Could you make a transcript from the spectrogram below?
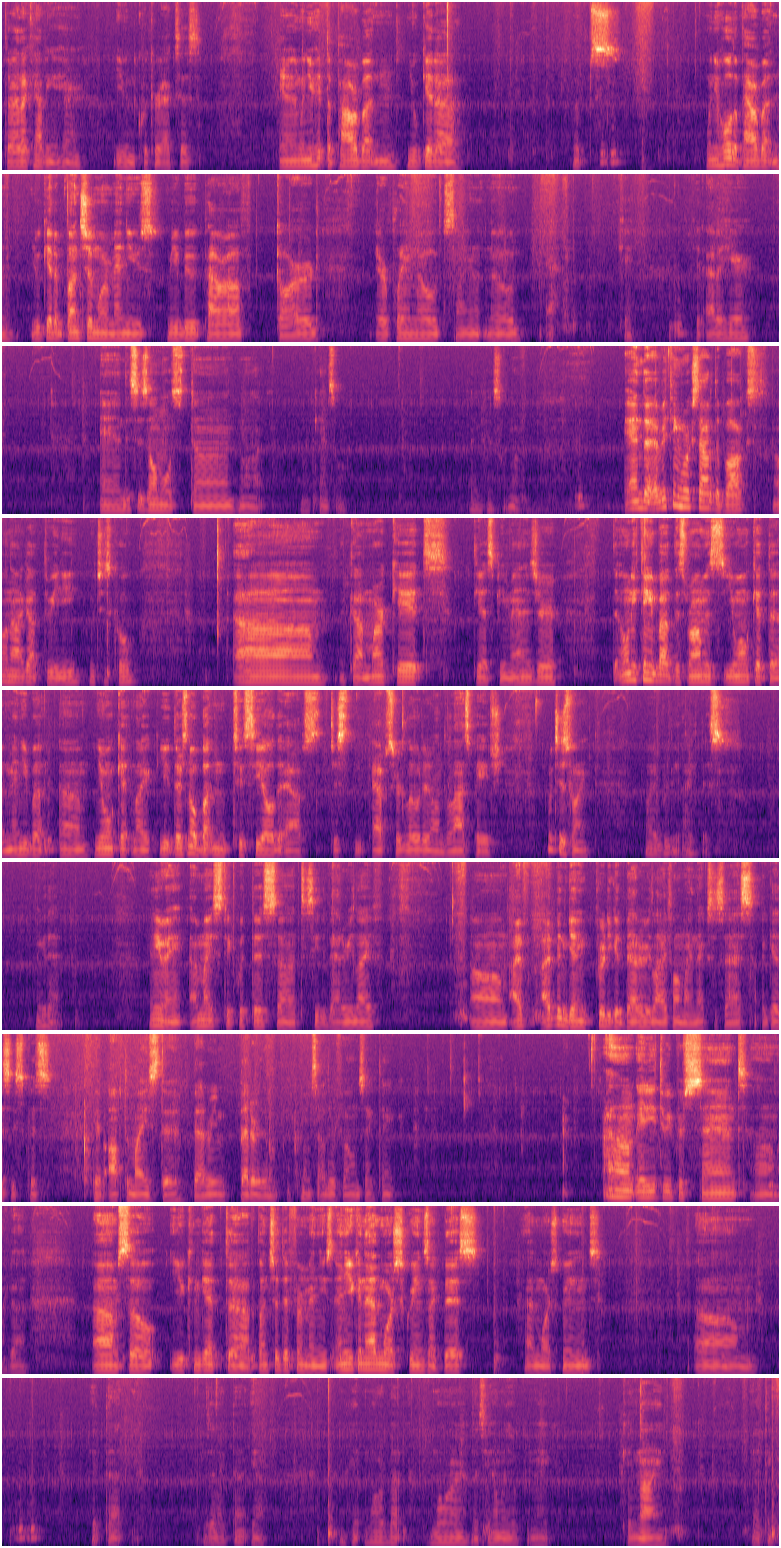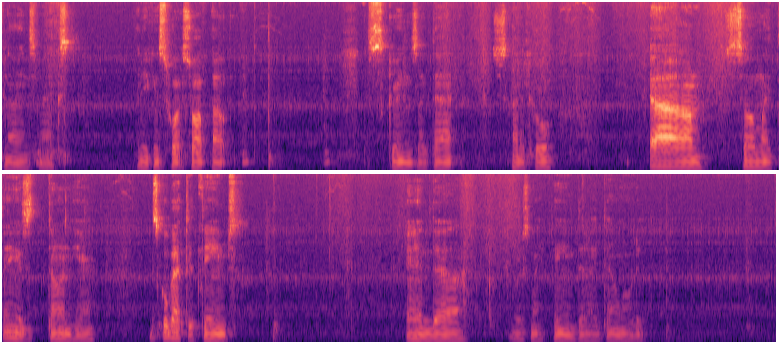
But I like having it here, even quicker access. And when you hit the power button, you'll get a, oops. Mm-hmm. When you hold the power button, you'll get a bunch of more menus. Reboot, power off, guard, airplane mode, silent mode. Yeah. Get out of here. And this is almost done. No, not, not cancel. Cancel, no and uh, everything works out of the box. Oh, now I got 3D, which is cool. Um, I got Market, DSP Manager. The only thing about this ROM is you won't get the menu, but um, you won't get like you, there's no button to see all the apps. Just apps are loaded on the last page, which is fine. Oh, I really like this. Look at that. Anyway, I might stick with this uh, to see the battery life. Um, I've I've been getting pretty good battery life on my Nexus S. I guess it's because they've optimized the battery better than most other phones. I think. Um, 83%. Oh my god. Um, so you can get a bunch of different menus, and you can add more screens like this. Add more screens. Um, hit that. Is it like that? Yeah. Hit more but more. Let's see how many we can make. Okay, nine. Yeah, I think nine's max. And you can swap swap out screens like that. Which is kind of cool. Um, so my thing is done here. Let's go back to themes. And uh, where's my theme that I downloaded?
